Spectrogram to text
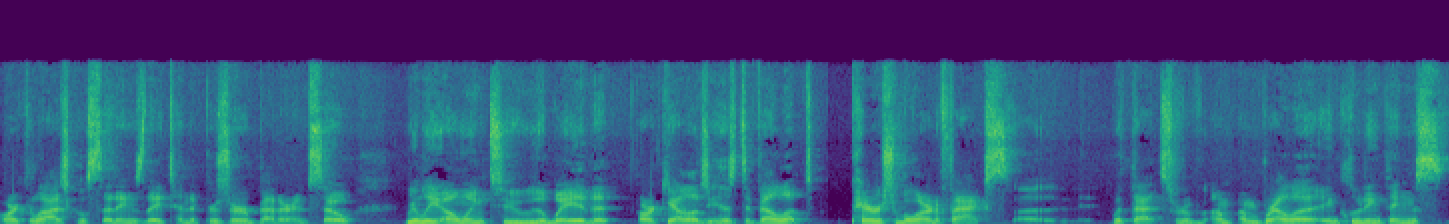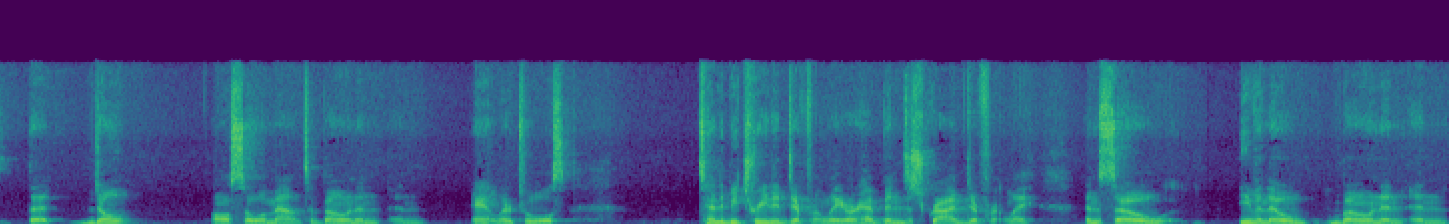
archaeological settings, they tend to preserve better. And so, really, owing to the way that archaeology has developed, perishable artifacts uh, with that sort of um, umbrella, including things that don't also amount to bone and, and antler tools, tend to be treated differently or have been described differently. And so, even though bone and, and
